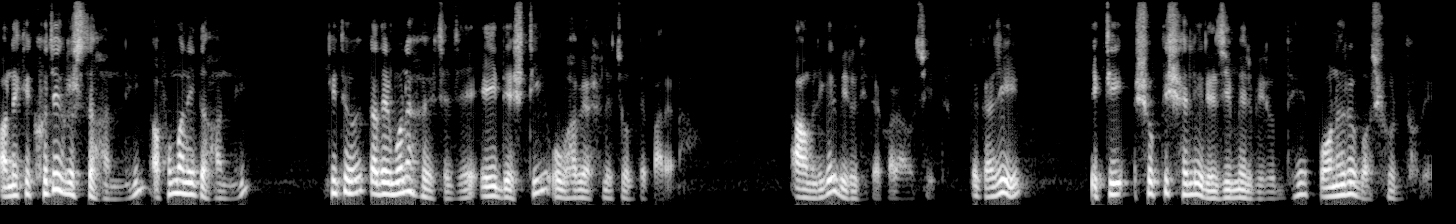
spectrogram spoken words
অনেকে ক্ষতিগ্রস্ত হননি, অপমানিত হননি, কিন্তু তাদের মনে হয়েছে যে এই দেশটি ওভাবে আসলে চলতে পারে না। আওয়ামী লীগের বিরোধিতা করা উচিত। তো কাজেই একটি শক্তিশালী রেজিমের বিরুদ্ধে পনেরো বছর ধরে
